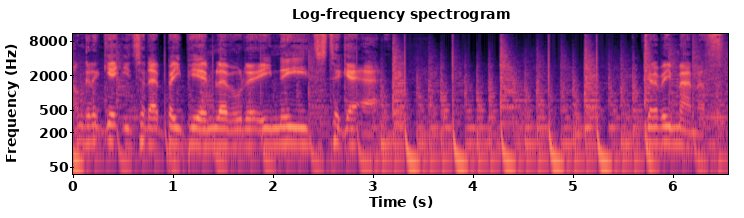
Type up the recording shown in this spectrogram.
I'm going to get you to that BPM level that he needs to get at. Going to be mammoth.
